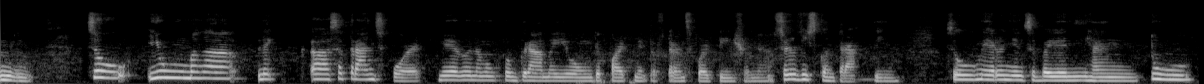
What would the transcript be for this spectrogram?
Mm-hmm. So, yung mga like uh, sa transport, meron namang programa yung Department of Transportation na service contracting. So, meron yung sa Bayanihan 2,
